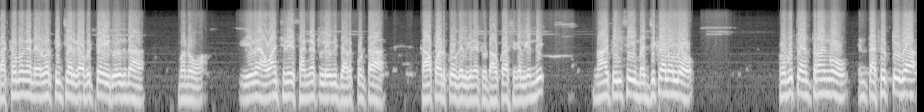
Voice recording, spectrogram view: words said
సక్రమంగా నిర్వర్తించారు కాబట్టే ఈ రోజున మనం ఏవే అవాంఛనీయ సంఘటనలు ఏవి జరగకుండా కాపాడుకోగలిగినటువంటి అవకాశం కలిగింది. నాకు తెలిసి ఈ మధ్యకాలంలో ప్రభుత్వ యంత్రాంగం ఇంత ఎఫెక్టివ్గా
